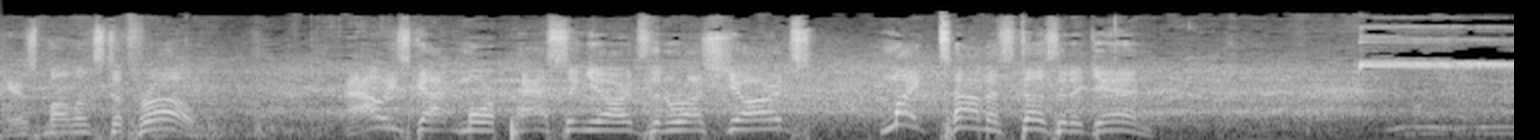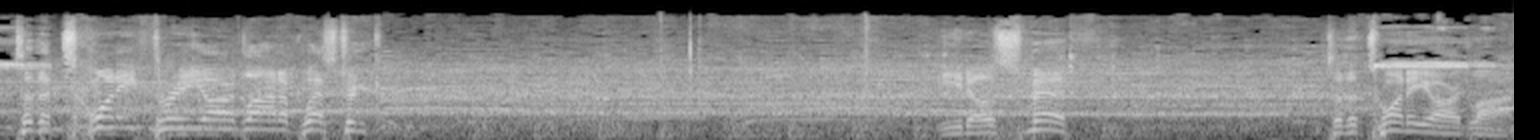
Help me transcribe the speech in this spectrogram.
Here's Mullens to throw. Now he's got more passing yards than rush yards. Mike Thomas does it again. To the 23 yard line of Western. Ito Smith to the 20 yard line.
